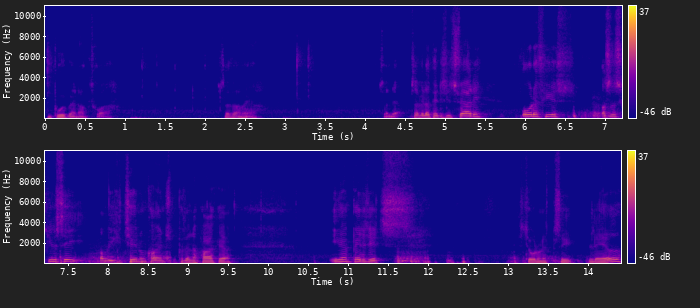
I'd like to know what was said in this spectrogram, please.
Som burde være nok, tror jeg. Så var mere. Sådan der. Så har vi lavet Pettisic færdig. 88. Og så skal vi se, om vi kan tjene nogle coins på den her pakke her. Ivan Pettisic. Stolerne til se lavet.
